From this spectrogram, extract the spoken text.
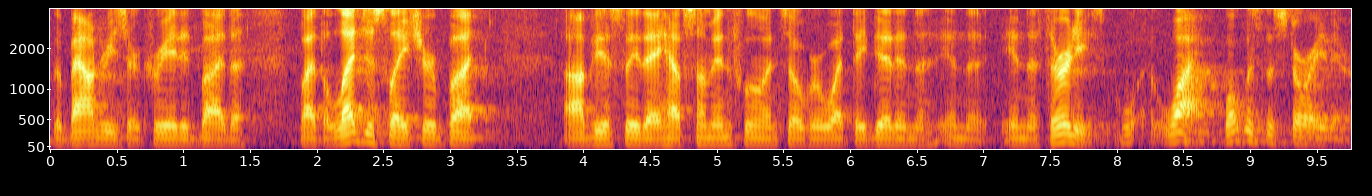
the boundaries are created by the, by the legislature, but obviously they have some influence over what they did in the, in the, in the 30s. Why? What was the story there?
